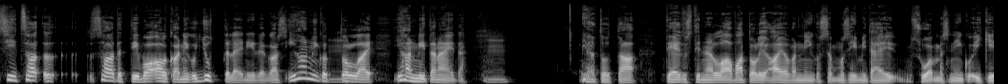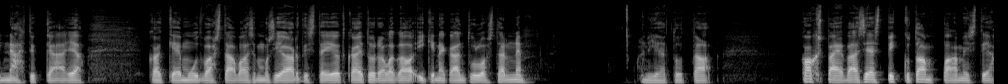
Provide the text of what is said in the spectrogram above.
siitä sa- saatettiin vaan alkaa niinku juttelee niiden kanssa, ihan niinku mm. tollai, ihan niitä näitä. Mm. Ja tota, tietysti ne lavat oli aivan niinku semmosia, mitä ei Suomessa niinku ikin nähtykään ja kaikkea muut vastaavaa semmosia artisteja, jotka ei todellakaan ole ikinäkään tulos tänne. Ja tota, kaksi päivää siellä sit pikku tamppaamista ja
